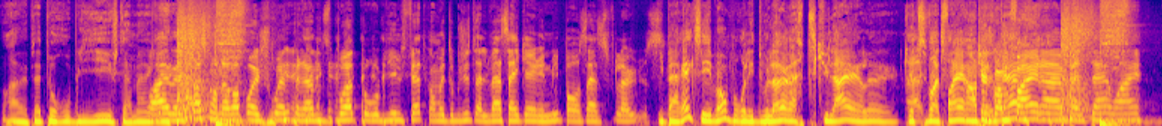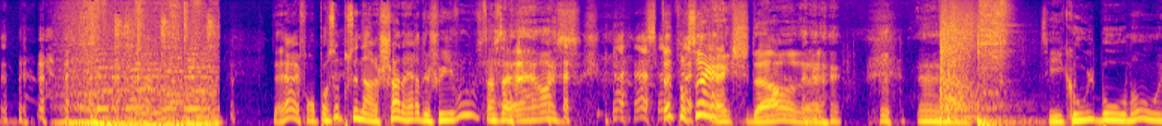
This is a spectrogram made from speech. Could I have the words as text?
Ouais, mais peut-être pour oublier, justement. Ouais, que- mais je pense qu'on n'aura pas le choix de prendre du pot pour oublier le fait qu'on va être obligé de se lever à 5h30 et passer à la souffleuse. Il paraît que c'est bon pour les douleurs articulaires là, que tu vas te faire en Ah, Que je vais me faire en pelletant, ouais. D'ailleurs, ils font pas ça pousser dans le champ derrière de chez vous. Ça, Euh, ouais, c'est peut-être pour ça que quand je suis dehors. euh, C'est cool, beau mot.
